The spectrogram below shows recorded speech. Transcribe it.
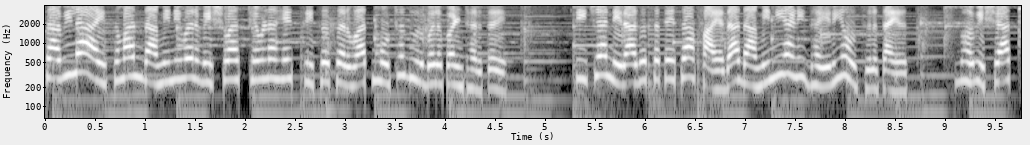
सावीला आयसमान दामिनीवर विश्वास ठेवणं हेच तिचं सर्वात मोठं दुर्बलपण ठरतंय तिच्या निरागसतेचा फायदा दामिनी आणि धैर्य उचलतायत भविष्यात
